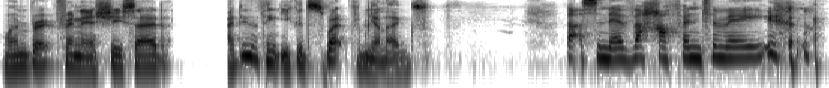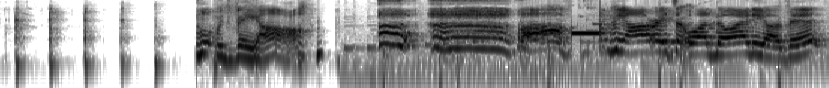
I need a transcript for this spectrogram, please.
When Britt finished, she said, I didn't think you could sweat from your legs. That's never happened to me. Not with VR. Oh, ah, f- my heart rate's at 190, I bet.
